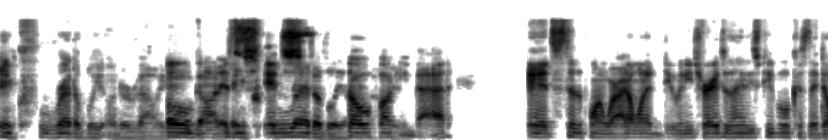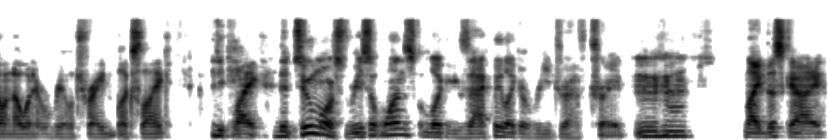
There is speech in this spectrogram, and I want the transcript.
incredibly undervalued. Oh god, it's incredibly it's so fucking bad. It's to the point where I don't want to do any trades with any of these people because they don't know what a real trade looks like. Like the two most recent ones look exactly like a redraft trade. Mm-hmm. Like this guy,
